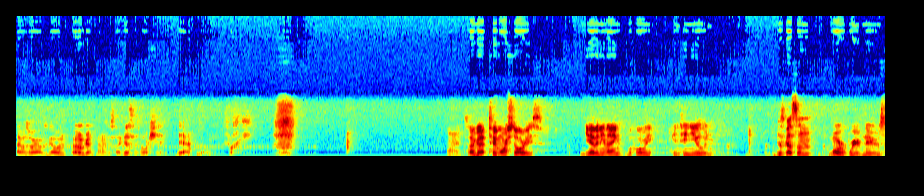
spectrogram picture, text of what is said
that was where I was going. Oh, okay. And I was just like, this is horseshit. Yeah. No. Fuck. Alright, so I've got two more stories. Do you have anything before we continue? And Just got some more weird news.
